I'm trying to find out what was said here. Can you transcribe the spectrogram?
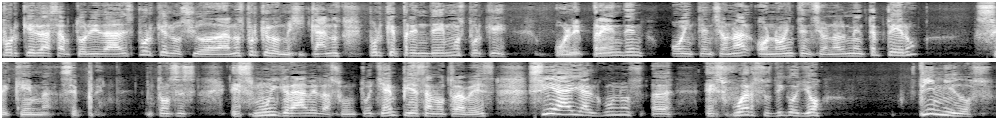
Porque las autoridades, porque los ciudadanos, porque los mexicanos, porque prendemos, porque o le prenden o intencional o no intencionalmente, pero se quema, se prende. Entonces, es muy grave el asunto, ya empiezan otra vez. Sí hay algunos eh, esfuerzos, digo yo, tímidos,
